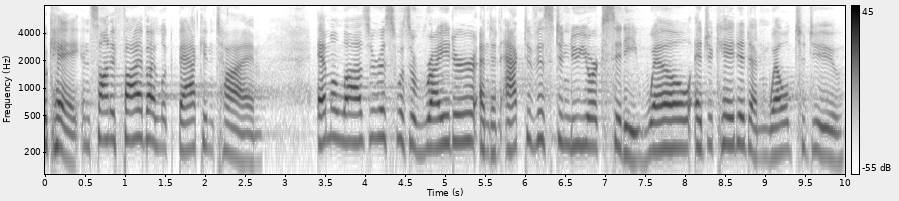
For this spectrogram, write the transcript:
Okay, in Sonnet 5, I look back in time. Emma Lazarus was a writer and an activist in New York City, well educated and well to do.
